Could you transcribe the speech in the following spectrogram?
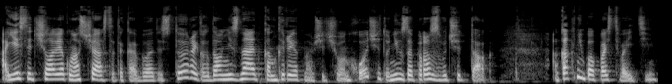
А если человек, у нас часто такая бывает история, когда он не знает конкретно вообще, чего он хочет, у них запрос звучит так. А как не попасть в IT?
